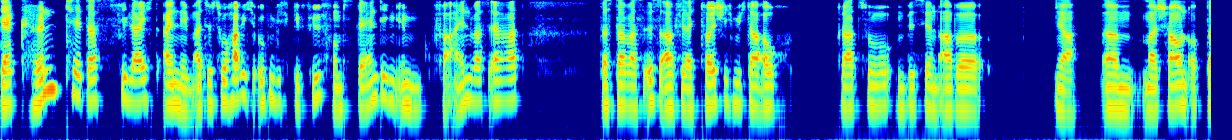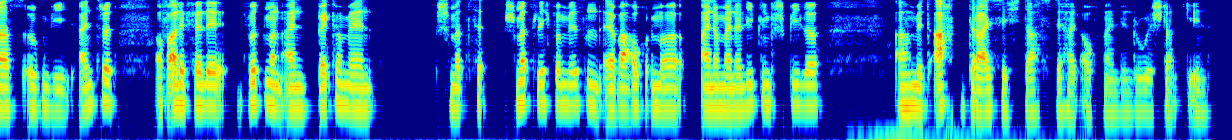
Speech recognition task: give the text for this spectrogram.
der könnte das vielleicht einnehmen. Also so habe ich irgendwie das Gefühl vom Standing im Verein, was er hat, dass da was ist, aber vielleicht täusche ich mich da auch gerade so ein bisschen, aber ja, ähm, mal schauen, ob das irgendwie eintritt. Auf alle Fälle wird man einen Beckerman schmerz schmerzlich vermissen. Er war auch immer einer meiner Lieblingsspieler. Aber mit 38 darfst du halt auch mal in den Ruhestand gehen.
